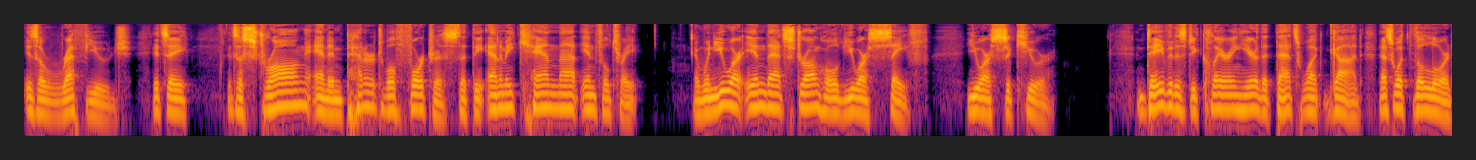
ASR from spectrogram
is a refuge. It's a it's a strong and impenetrable fortress that the enemy cannot infiltrate. And when you are in that stronghold, you are safe. You are secure. David is declaring here that that's what God, that's what the Lord,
